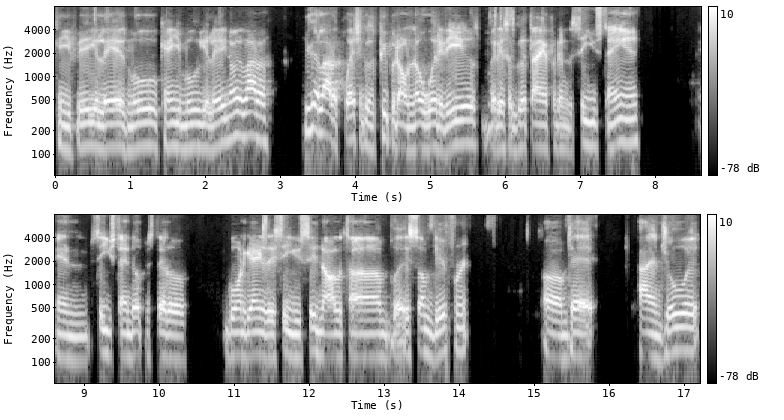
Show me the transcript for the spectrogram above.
Can you feel your legs move? Can you move your legs?" You know, a lot of you get a lot of questions because people don't know what it is. But it's a good thing for them to see you stand and see you stand up instead of going to games. They see you sitting all the time, but it's something different um, that I enjoy it,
